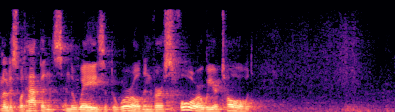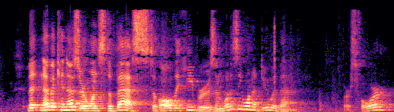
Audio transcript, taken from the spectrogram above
Notice what happens in the ways of the world. In verse 4, we are told that Nebuchadnezzar wants the best of all the Hebrews. And what does he want to do with them? Verse 4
